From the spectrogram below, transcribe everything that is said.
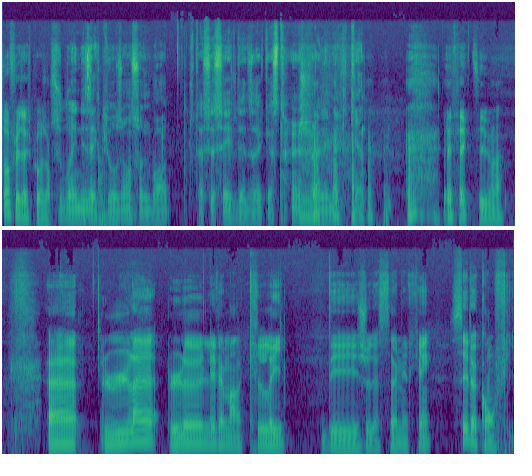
Sauf les explosions. Si vous voyez des explosions sur une boîte, c'est assez safe de dire que c'est un jeu à l'américaine. Effectivement. Euh, le- le- L'élément clé des jeux de style américain, c'est le conflit.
